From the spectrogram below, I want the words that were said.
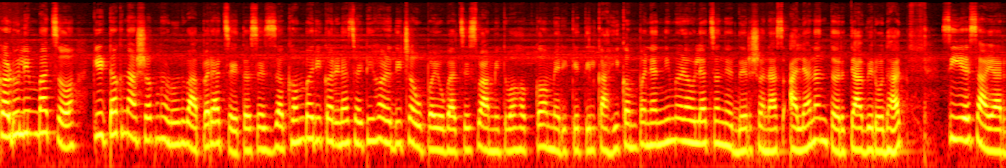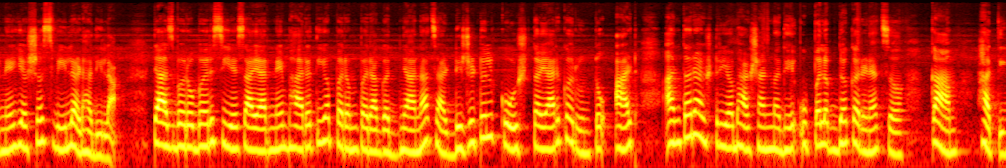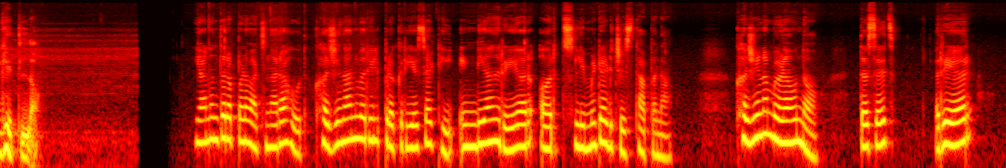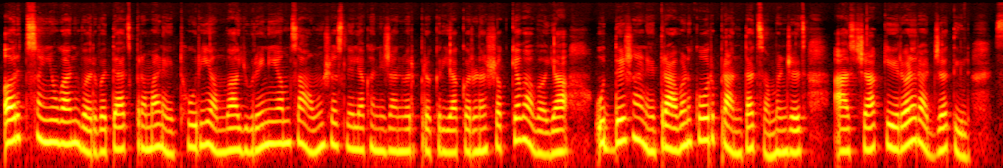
कडुलिंबाचं कीटकनाशक म्हणून वापराचे तसेच जखम बरी करण्यासाठी हळदीच्या उपयोगाचे स्वामित्व हक्क अमेरिकेतील काही कंपन्यांनी मिळवल्याचं निदर्शनास आल्यानंतर त्याविरोधात सी एस आय आरने यशस्वी लढा दिला. त्याचबरोबर सी एस आय आरने भारतीय परंपरागत ज्ञानाचा डिजिटल कोश तयार करून तो आठ आंतरराष्ट्रीय भाषांमध्ये उपलब्ध करण्याचं काम हाती घेतलं. यानंतर आपण वाचणार आहोत खजिन्यांवरील प्रक्रियेसाठी इंडियन रेअर अर्थ्स लिमिटेडची स्थापना. खजिनं मिळवणं तसेच रेअर अर्थसंयुगांवर व त्याचप्रमाणे थोरियम वा युरेनियमचा अंश असलेल्या खनिजांवर प्रक्रिया करणं शक्य व्हावं या उद्देशाने त्रावणकोर प्रांताचं म्हणजेच आजच्या केरळ राज्यातील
